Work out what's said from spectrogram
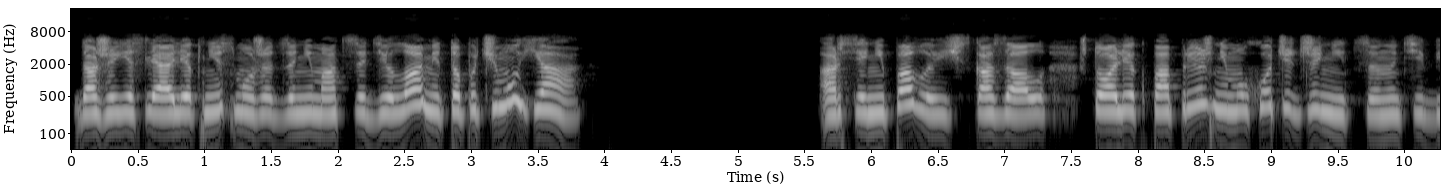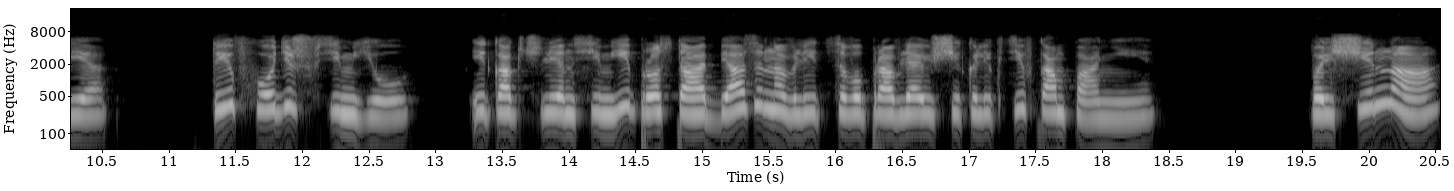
Даже если Олег не сможет заниматься делами, то почему я? Арсений Павлович сказал, что Олег по-прежнему хочет жениться на тебе. Ты входишь в семью и как член семьи просто обязана влиться в управляющий коллектив компании. Польщина,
